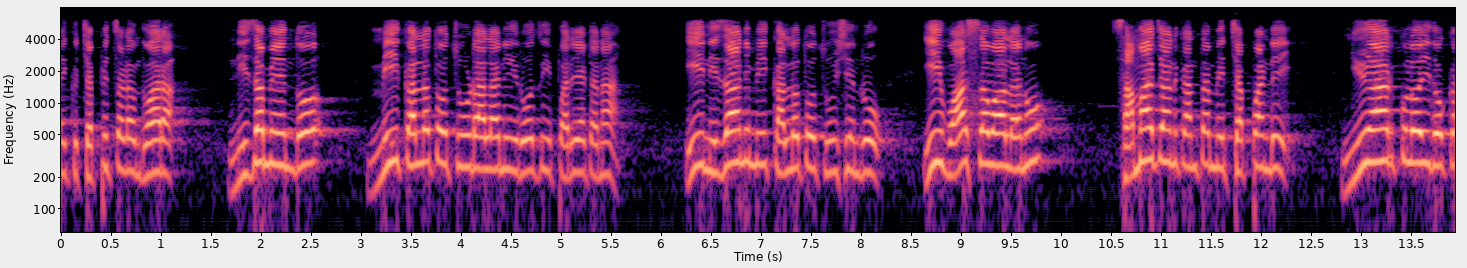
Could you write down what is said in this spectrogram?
మీకు చెప్పించడం ద్వారా నిజమేందో మీ కళ్ళతో చూడాలని ఈరోజు ఈ పర్యటన. ఈ నిజాన్ని మీ కళ్ళతో చూసిండ్రు ఈ వాస్తవాలను సమాజానికంతా మీరు చెప్పండి. న్యూయార్క్లో ఇది ఒక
